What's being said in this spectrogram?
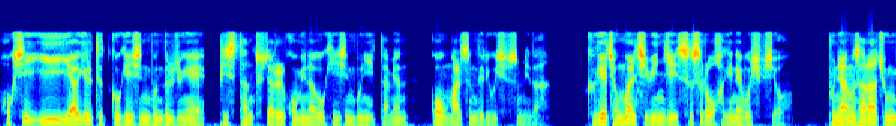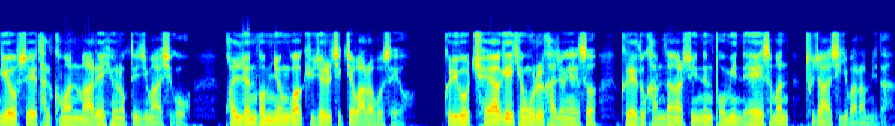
혹시 이 이야기를 듣고 계신 분들 중에 비슷한 투자를 고민하고 계신 분이 있다면 꼭 말씀드리고 싶습니다. 그게 정말 집인지 스스로 확인해 보십시오. 분양사나 중개업소의 달콤한 말에 현혹되지 마시고 관련 법령과 규제를 직접 알아보세요. 그리고 최악의 경우를 가정해서 그래도 감당할 수 있는 범위 내에서만 투자하시기 바랍니다.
